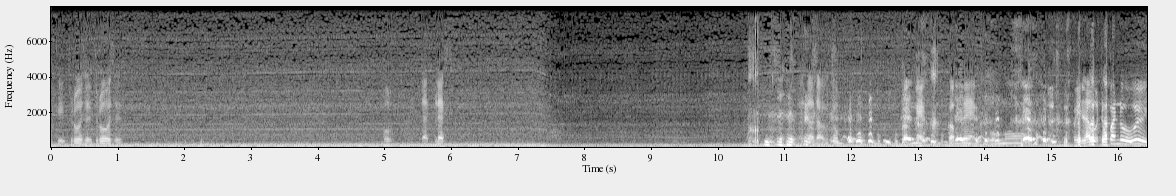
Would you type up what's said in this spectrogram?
Okey, terus je, terus je. Oh, left, left. Tak, tak, betul. Bu- Buka map, buka map. Bongong. Weh, laut depan tu, weh.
